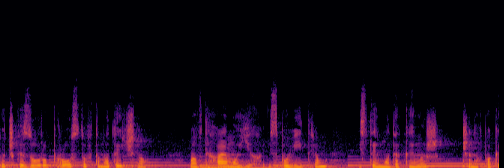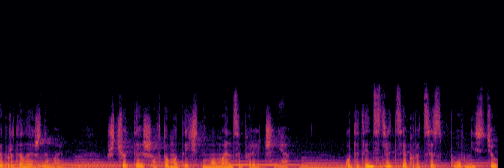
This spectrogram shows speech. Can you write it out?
точки зору просто автоматично. Ми вдихаємо їх із повітрям і стаємо такими ж чи навпаки протилежними, що теж автоматичний момент заперечення. У дитинстві цей процес повністю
